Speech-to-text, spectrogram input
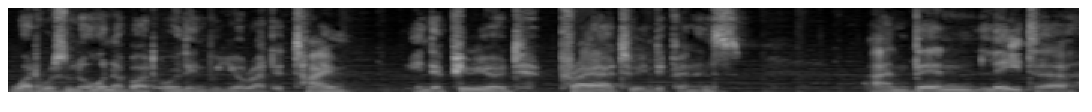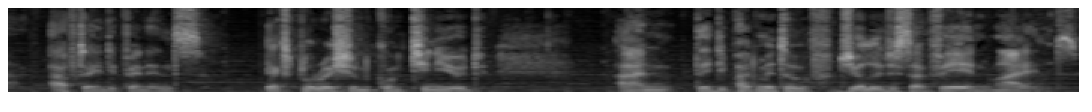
what was known about oil in Bunyoro at the time in the period prior to independence. And then later, after independence, exploration continued, and the Department of Geology, Survey and Mines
